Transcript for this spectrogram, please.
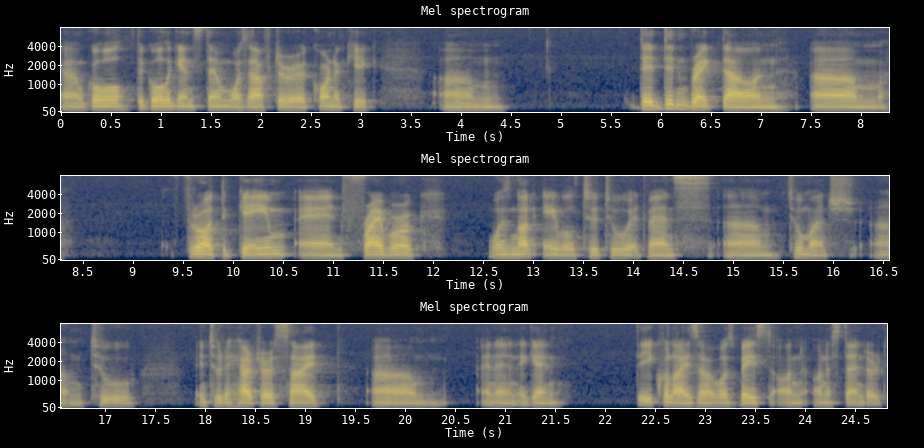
uh, goal, the goal against them, was after a corner kick. Um, they didn't break down um, throughout the game, and Freiburg was not able to to advance um, too much um, to into the Hertha side. And then again, the equalizer was based on on a standard.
